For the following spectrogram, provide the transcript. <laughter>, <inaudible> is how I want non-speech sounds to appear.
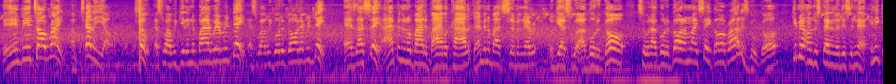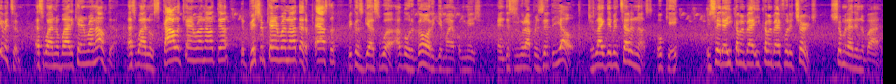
it ain't being taught right. I'm telling y'all. So that's why we get in the Bible every day. That's why we go to God every day. As I say, I ain't been to nobody Bible college. I ain't been to nobody seminary. But guess what? I go to God. So when I go to God, I'm like, say, God, bro, how this go, God? Give me an understanding of this and that. And he give it to me. That's why nobody can run out there. That's why no scholar can't run out there. The bishop can't run out there. The pastor. Because guess what? I go to God to get my information. And this is what I present to y'all. Just like they've been telling us. Okay. They say that he coming back, he coming back for the church. Show me that in the Bible.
